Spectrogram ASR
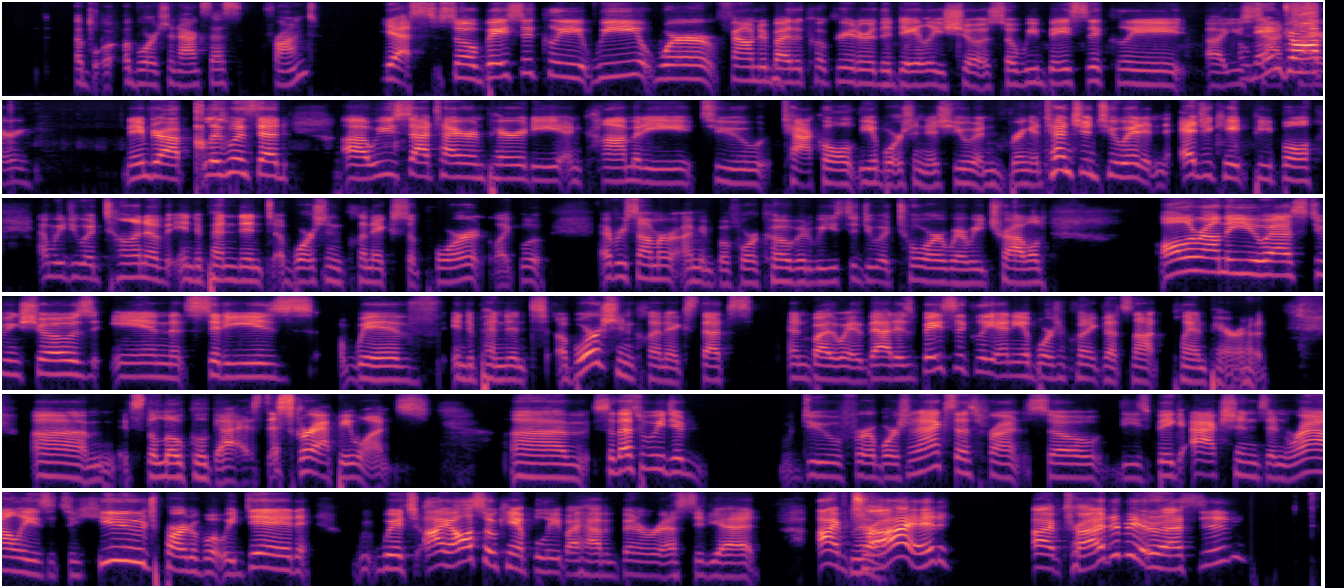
ab- abortion access front. Yes. So basically, we were founded by the co-creator of the Daily Show. So we basically uh, use Name drop. Name drop. Liz Winstead. Uh, we use satire and parody and comedy to tackle the abortion issue and bring attention to it and educate people. And we do a ton of independent abortion clinic support. Like every summer, I mean, before COVID, we used to do a tour where we traveled all around the US doing shows in cities with independent abortion clinics. That's and by the way, that is basically any abortion clinic that's not Planned Parenthood. Um, it's the local guys, the scrappy ones. Um, so that's what we did do for Abortion Access Front. So these big actions and rallies, it's a huge part of what we did, which I also can't believe I haven't been arrested yet. I've Yeah. tried. I've tried to be arrested.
